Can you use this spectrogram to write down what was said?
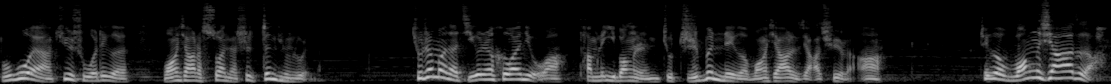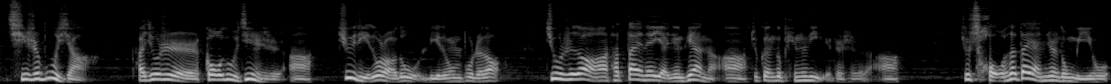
不过呀，据说这个王瞎子算的是真挺准的。就这么的，几个人喝完酒啊，他们这一帮人就直奔这个王瞎子家去了啊。这个王瞎子啊，其实不瞎，他就是高度近视啊。具体多少度，李东不知道，就知道啊，他戴那眼镜片子啊，就跟个平底这似的啊，就瞅他戴眼镜都迷糊。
